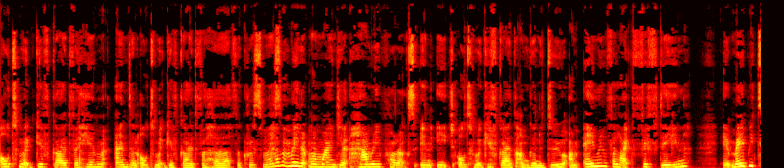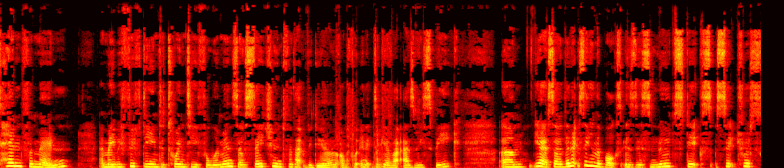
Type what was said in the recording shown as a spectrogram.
ultimate gift guide for him and an ultimate gift guide for her for christmas. I haven't made up my mind yet how many products in each ultimate gift guide that i'm going to do. I'm aiming for like 15 it may be 10 for men and maybe 15 to 20 for women. So stay tuned for that video. I'm putting it together as we speak um yeah so the next thing in the box is this Nudestix citrus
